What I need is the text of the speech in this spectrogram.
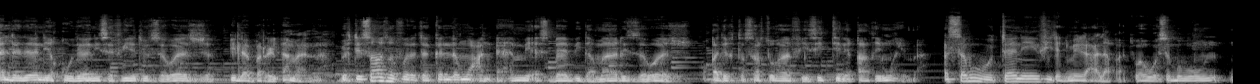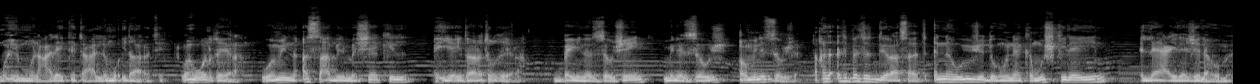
اللذان يقودان سفينة الزواج إلى بر الأمان. باختصار سوف نتكلم عن أهم أسباب دمار الزواج وقد اختصرتها في ست نقاط مهمة. السبب الثاني في تدمير العلاقات وهو سبب مهم عليك تعلم إدارته وهو الغيرة. ومن أصعب المشاكل هي إدارة الغيرة بين الزوجين من الزوج أو من الزوجة. لقد أثبتت الدراسات أنه يوجد هناك مشكلين لا علاج لهما.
